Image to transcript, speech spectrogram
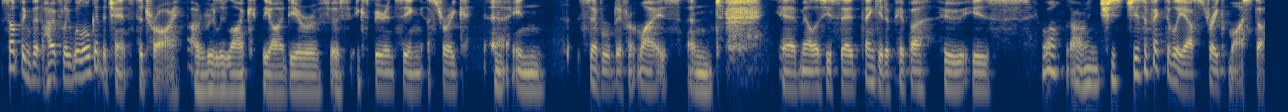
something that hopefully we'll all get the chance to try. I really like the idea of, of experiencing a streak uh, in several different ways. And yeah, Mel, as you said, thank you to Pippa, who is well, I mean, she's she's effectively our streak meister.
